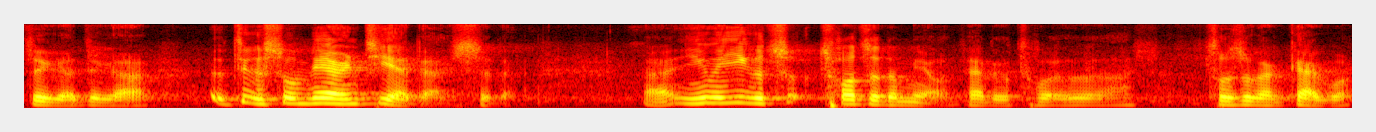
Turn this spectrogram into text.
这个这个这个书没人借的，是的，啊，因为一个戳戳字都没有，在这个图图书馆盖过，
